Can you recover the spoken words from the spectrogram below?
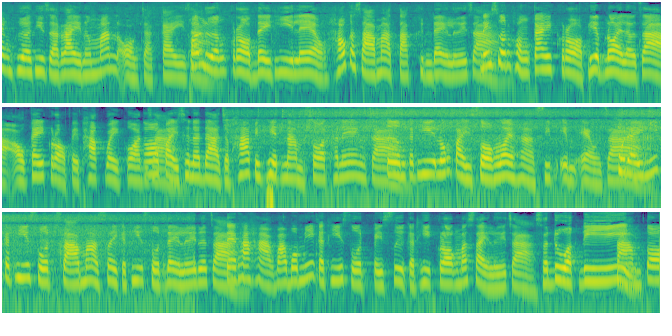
งเพื่อที่จะไล่น้ำมันออกจากไก่จ้าพอเหลืองกรอบได้ทีแล้วเขาก็สามารถตักขึ้นได้เลยจ้าในส่วนของไก่กรอบเรียบร้อยแล้วจ้าเอาไก่กรอบไปพักไว้ก่อนต่อไปชนดาจะพาไปเฮ็ดน้ำซอสพะแนงจ้าเติมกะทิลงไป 250 ml จ้าผู้ใดมีกะทิสดสามารถใส่กะทิสดได้เลยเด้อจ้าแต่ถ้าหากว่าบ่มีกะทิสดไปซื้อกะทิกรองมาใส่เลยจ้าสะดวกดีตามต่อ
